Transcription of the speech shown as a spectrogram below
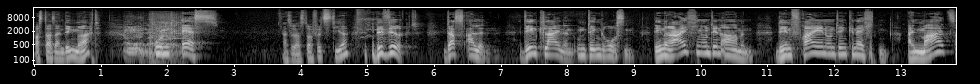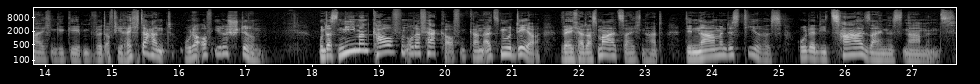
was da sein Ding macht. Und es, also das Teufelstier, bewirkt, dass allen, den Kleinen und den Großen, den Reichen und den Armen, den Freien und den Knechten, ein Mahlzeichen gegeben wird auf die rechte Hand oder auf ihre Stirn und das niemand kaufen oder verkaufen kann als nur der, welcher das Mahlzeichen hat, den Namen des Tieres oder die Zahl seines Namens.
